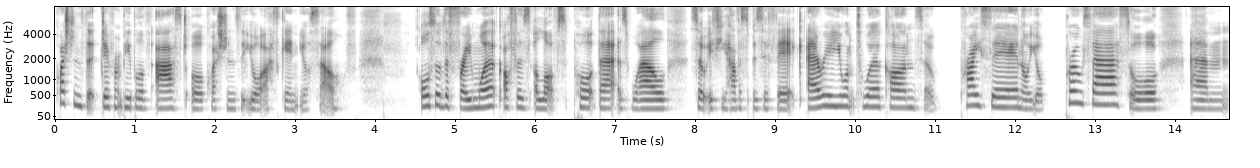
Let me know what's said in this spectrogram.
questions that different people have asked or questions that you're asking yourself. Also, the framework offers a lot of support there as well. So, if you have a specific area you want to work on, so pricing or your process or um,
